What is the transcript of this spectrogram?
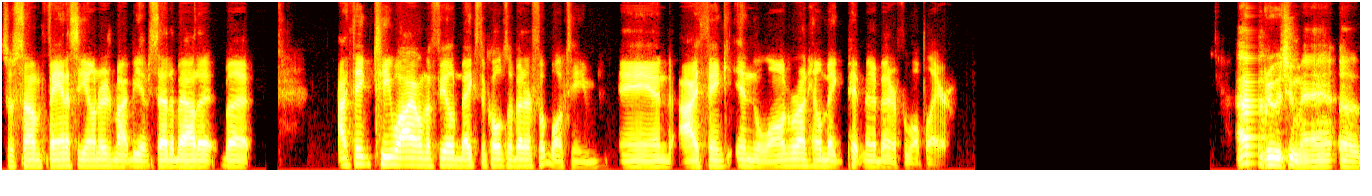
So some fantasy owners might be upset about it. But I think Ty on the field makes the Colts a better football team, and I think in the long run he'll make Pittman a better football player. I agree with you, man. Uh,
